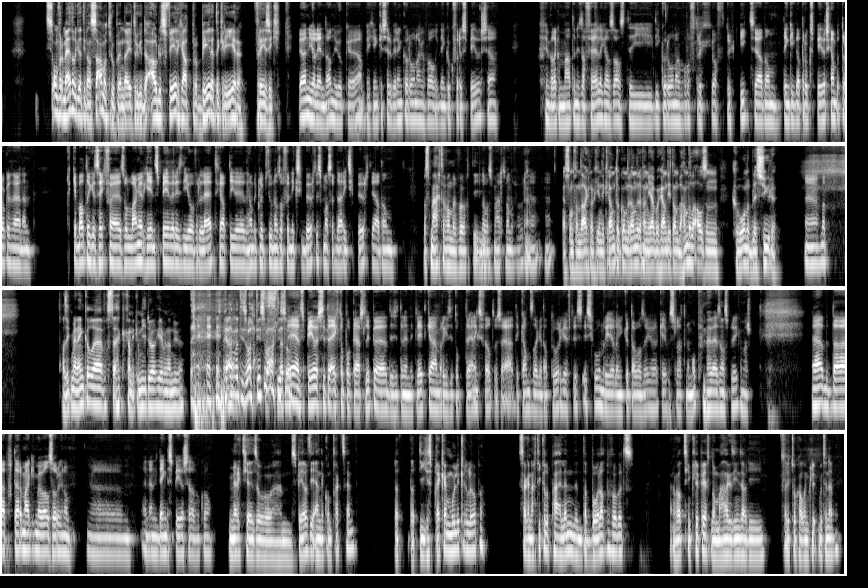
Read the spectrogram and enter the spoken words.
het is onvermijdelijk dat die dan samentroepen en dat je terug de oude sfeer gaat proberen te creëren, vrees ik. Ja, niet alleen dat. Nu ook, eh, ja, is er weer een coronageval. Ik denk ook voor de spelers, ja. In welke mate is dat veilig als, als die, die coronagolf terug, of terug piekt? Ja, dan denk ik dat er ook spelers gaan betrokken zijn. En ik heb altijd gezegd, van, zolang er geen speler is die overlijdt, gaat die, gaan de clubs doen alsof er niks gebeurd is. Maar als er daar iets gebeurt, ja, dan... Dat was Maarten van der Voort. Die, Dat was Maarten van der Voort, ja. ja. Er stond vandaag nog in de krant ook onder andere van ja, we gaan dit dan behandelen als een gewone blessure. Ja, maar Als ik mijn enkel eh verstuik, kan ik hem niet doorgeven aan u. Hè. Ja, maar het is waar. Het is waar. Het is zo. Nee, spelers zitten echt op elkaars lippen. Die zitten in de kleedkamer, je zit op het trainingsveld. Dus ja, de kans dat je dat doorgeeft is, is gewoon reëel. En je kunt dat wel zeggen, oké, we sluiten hem op, bij wijze van spreken. Maar ja, daar, daar maak ik me wel zorgen om. Ehm, en, en ik denk de spelers zelf ook wel. Merkt je zo ehm, spelers die einde contract zijn, dat, dat die gesprekken moeilijker lopen? Ik zag een artikel op HLN, dat Bolat bijvoorbeeld nog altijd geen club heeft. Normaal gezien zou die, zou die toch al een club moeten hebben.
